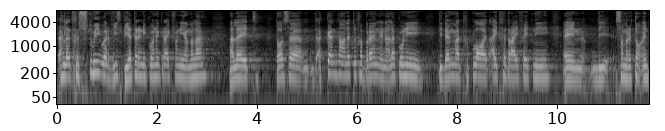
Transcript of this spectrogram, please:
hulle het gestoei oor wie's beter in die koninkryk van die hemele. Hulle het daar's 'n 'n kind na hulle toe gebring en hulle kon nie die ding wat gepla het uitgedryf het nie en die Samaritaan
